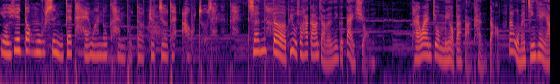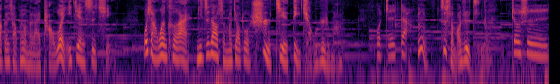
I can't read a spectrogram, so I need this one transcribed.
有些动物是你在台湾都看不到，就只有在澳洲才能看。真的，譬如说他刚刚讲的那个袋熊，台湾就没有办法看到。那我们今天也要跟小朋友们来讨论一件事情。我想问可爱，你知道什么叫做世界地球日吗？我知道。嗯。是什么日子呢？就是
